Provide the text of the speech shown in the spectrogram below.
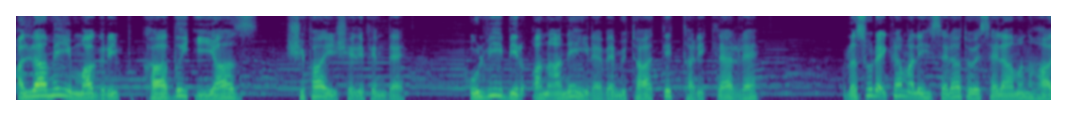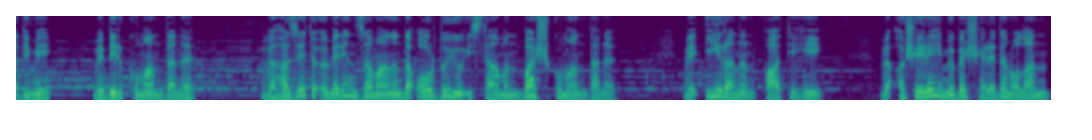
Allame-i Magrib Kadı İyaz Şifa-i Şerifinde ulvi bir anane ile ve müteaddit tariklerle Resul-i Ekrem aleyhissalatu vesselamın hadimi ve bir kumandanı ve Hazreti Ömer'in zamanında orduyu İslam'ın baş kumandanı ve İran'ın fatihi ve aşere-i mübeşşereden olan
